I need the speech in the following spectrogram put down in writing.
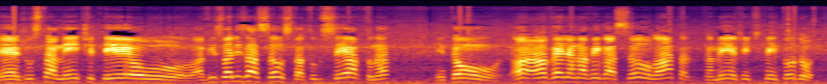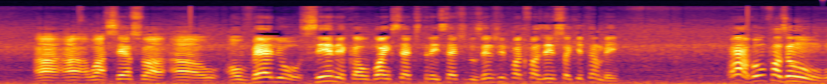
é, justamente ter o- a visualização, se está tudo certo, né? Então, a, a velha navegação lá tá- também a gente tem todo a- a- o acesso a- ao, ao velho Seneca, o Boeing 737-200, a gente pode fazer isso aqui também. Ah, vamos fazer um-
